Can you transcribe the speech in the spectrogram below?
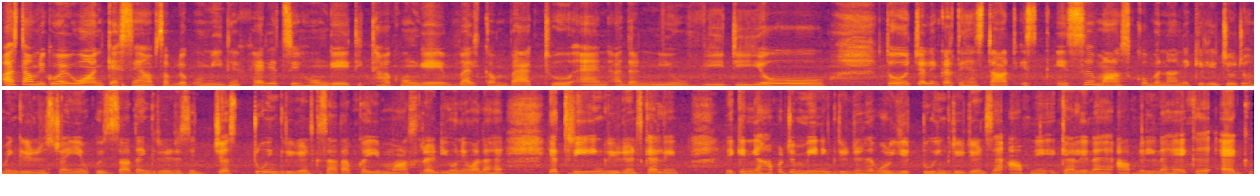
अस्सलाम एवरीवन कैसे हैं आप सब लोग? उम्मीद है खैरियत से होंगे ठीक ठाक होंगे। Welcome back to another new video तो चलें, करते हैं स्टार्ट इस इस मास्क को बनाने के लिए जो जो हमें इंग्रेडिएंट्स चाहिए, वो कुछ ज़्यादा इंग्रेडिएंट्स हैं जस्ट टू इंग्रेडिएंट्स के साथ आपका ये मास्क रेडी होने वाला है, या थ्री इंग्रेडिएंट्स कह लें। लेकिन यहाँ पर जो मेन इंग्रेडिएंट्स हैं, वो ये टू इंग्रेडिएंट्स हैं। आपने क्या लेना है? आपने लेना है एक एग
